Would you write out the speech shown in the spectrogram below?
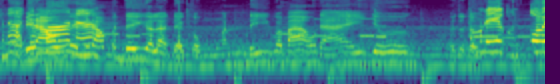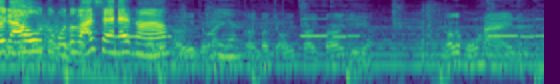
Mình ở biết đâu bơ biết đâu mình đi gọi là để cùng anh đi qua bao đại dương. Từ từ từ. Không đi cùng tôi đâu Tôi ngồi tôi lái xe nè. Thử chỗ này coi có chỗ coi có gì không? Có cái mũ hai nè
